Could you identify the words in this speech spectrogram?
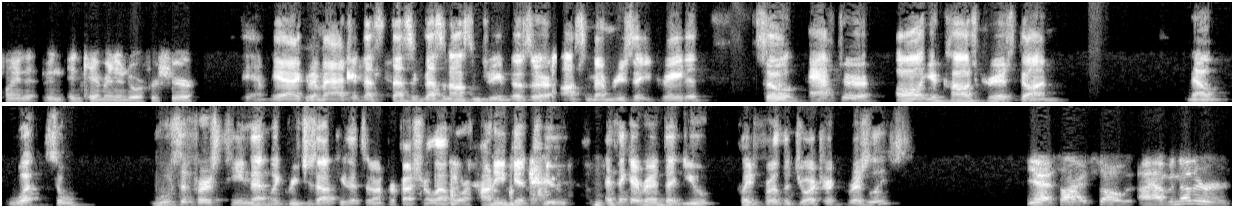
playing it in, in cameron indoor for sure Damn. Yeah, I can imagine. That's that's that's an awesome dream. Those are awesome memories that you created. So after all your college career is done, now what? So who's the first team that like reaches out to you that's on a professional level, or how do you get to? I think I read that you played for the Georgia Grizzlies. Yes. All right. So I have another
